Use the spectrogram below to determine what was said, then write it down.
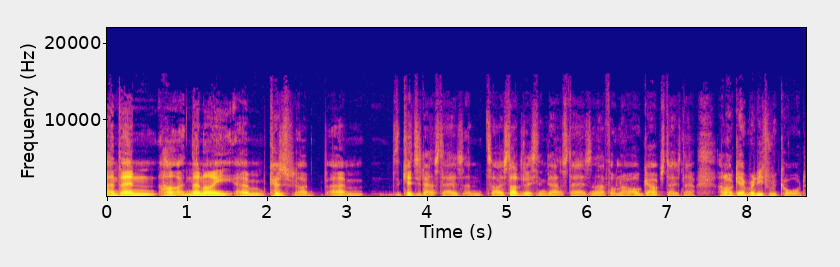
And then, uh, and then I, because I, um, the kids are downstairs, and so I started listening downstairs, and I thought, no, I'll go upstairs now, and I'll get ready to record.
